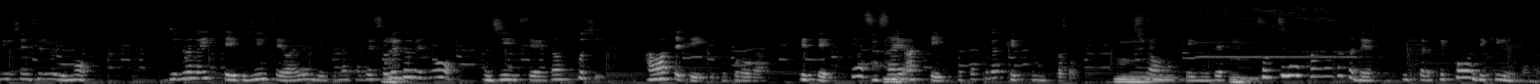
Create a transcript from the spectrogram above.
優先するよりも、自分が生きていく人生を歩んでいく中で、それぞれの人生が少し合わせていくところが出ていって、支え合っていく形が結婚だとうん。私は思っているので、うん。そっちの考え方で言ったら結婚はできるんじゃない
